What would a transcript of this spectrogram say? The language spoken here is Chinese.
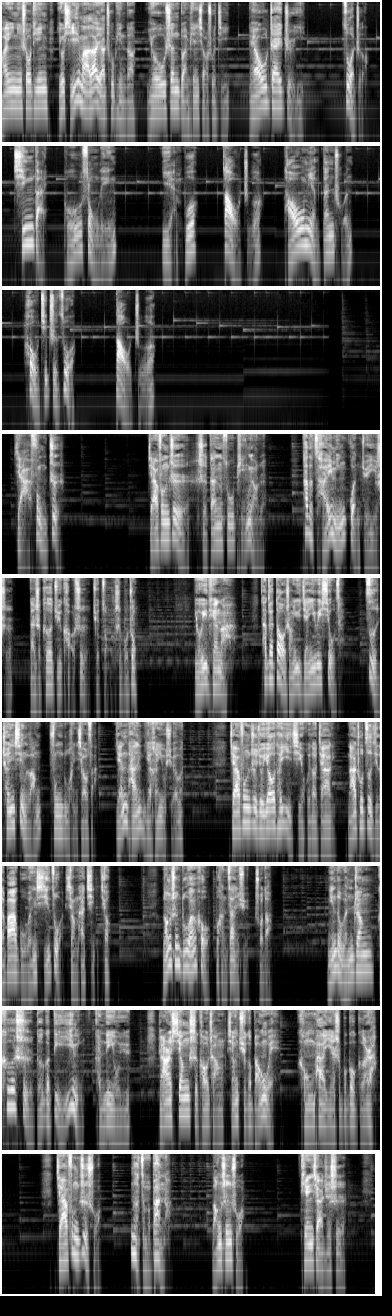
欢迎您收听由喜马拉雅出品的有声短篇小说集《聊斋志异》，作者：清代蒲松龄，演播：道哲、桃面单纯，后期制作：道哲。贾凤志，贾凤志是甘肃平凉人。他的才名冠绝一时，但是科举考试却总是不中。有一天呐，他在道上遇见一位秀才，自称姓郎，风度很潇洒，言谈也很有学问。贾凤志就邀他一起回到家里，拿出自己的八股文习作向他请教。郎生读完后不很赞许，说道：“您的文章科试得个第一名，肯定有余。然而乡试考场想取个榜尾。”恐怕也是不够格啊。贾凤志说：“那怎么办呢？”郎参说：“天下之事，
